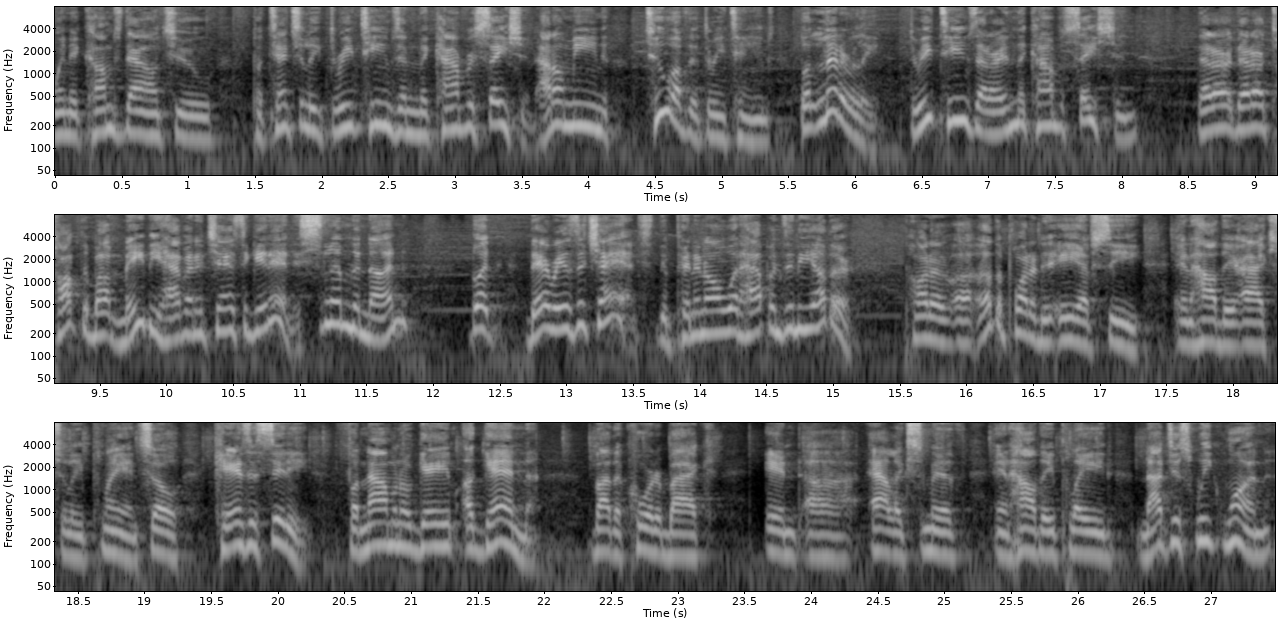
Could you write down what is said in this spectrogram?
when it comes down to potentially three teams in the conversation. I don't mean two of the three teams, but literally three teams that are in the conversation that are that are talked about maybe having a chance to get in. It's slim to none, but there is a chance depending on what happens in the other part of uh, other part of the AFC and how they're actually playing. So Kansas City, phenomenal game again by the quarterback and uh, Alex Smith and how they played not just week one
